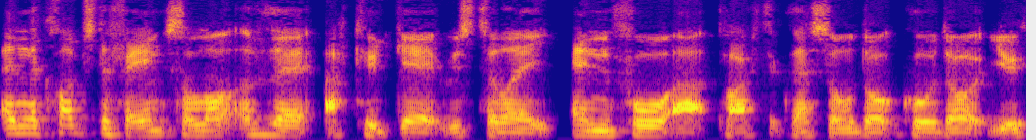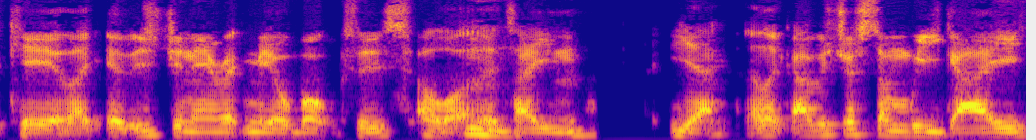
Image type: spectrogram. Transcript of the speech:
in the club's defence, a lot of the I could get was to like info at partickthistle.co.uk. Like it was generic mailboxes a lot mm. of the hmm. time. Yeah, like I was just some wee guy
